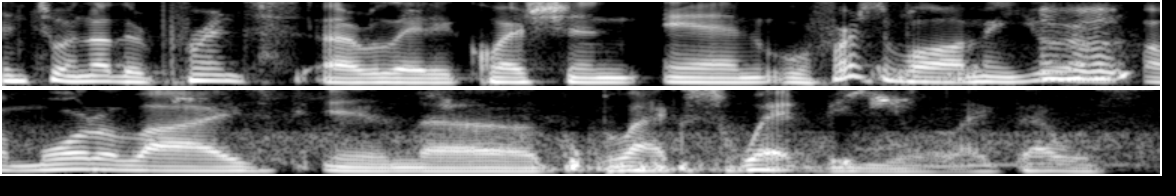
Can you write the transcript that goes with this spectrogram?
into another Prince uh, related question. And well, first of all, I mean, you were Mm-hmm. immortalized in uh, the Black Sweat video. Like that was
